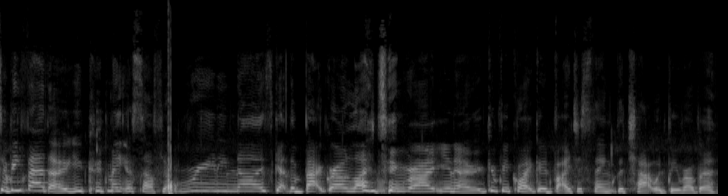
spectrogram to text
To be fair though, you could make yourself look really nice, get the background lighting right. You know, it could be quite good, but I just think the chat would be rubbish.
